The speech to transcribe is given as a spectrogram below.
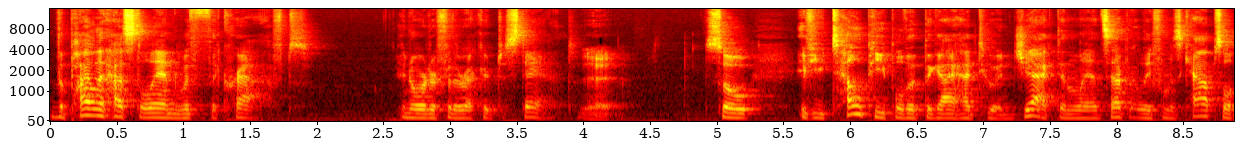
the pilot has to land with the craft in order for the record to stand. Yeah. So if you tell people that the guy had to eject and land separately from his capsule,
